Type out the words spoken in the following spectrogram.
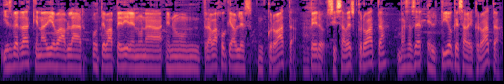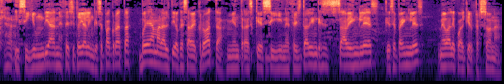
Y es verdad que nadie va a hablar o te va a pedir en, una, en un trabajo que hables croata. Ah. Pero si sabes croata, vas a ser el tío que sabe croata. Y si un día necesito a alguien que sepa croata, voy a llamar al tío que sabe croata. Mientras que si necesito a alguien que sabe inglés, que sepa inglés, me vale cualquier persona.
